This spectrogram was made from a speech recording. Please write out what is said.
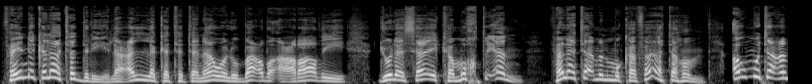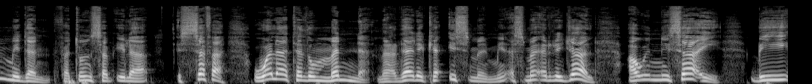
فإنك لا تدري لعلك تتناول بعض أعراض جلسائك مخطئا فلا تأمن مكافأتهم أو متعمدا فتنسب إلى السفة. ولا تذمن مع ذلك اسما من أسماء الرجال أو النساء ب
